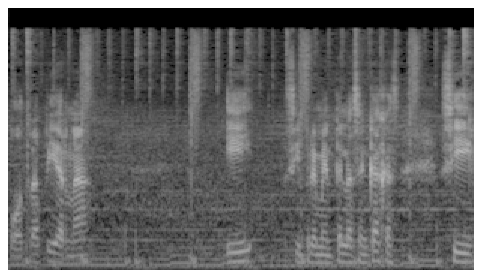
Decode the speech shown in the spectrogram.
otra pierna y simplemente las encajas. Si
